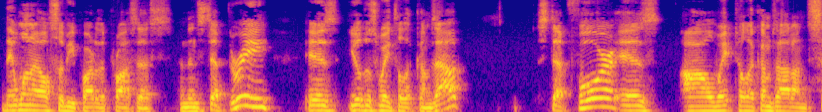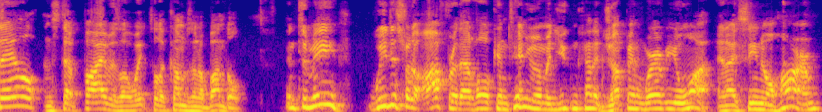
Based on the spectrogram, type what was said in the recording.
they want to also be part of the process. And then step three is you'll just wait till it comes out. Step four is I'll wait till it comes out on sale. And step five is I'll wait till it comes in a bundle. And to me, we just sort of offer that whole continuum and you can kind of jump in wherever you want. And I see no harm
